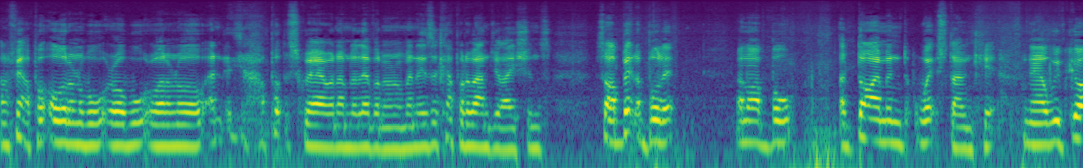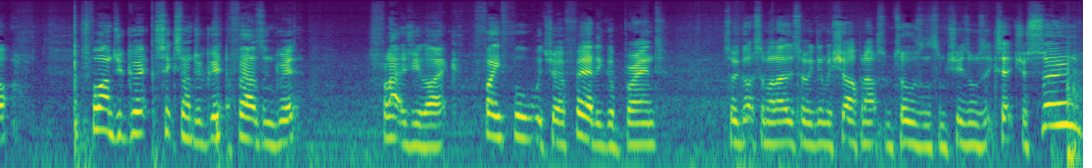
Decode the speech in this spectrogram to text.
And I think I put oil on the water or water on an oil. And I put the square on them, the level on them, and there's a couple of undulations. So I bit the bullet and I bought a diamond whetstone kit. Now we've got 400 grit, 600 grit, 1000 grit, flat as you like. Faithfull, which are a fairly good brand. So we've got some of those, so we're going to be sharpening up some tools and some chisels, etc. soon.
